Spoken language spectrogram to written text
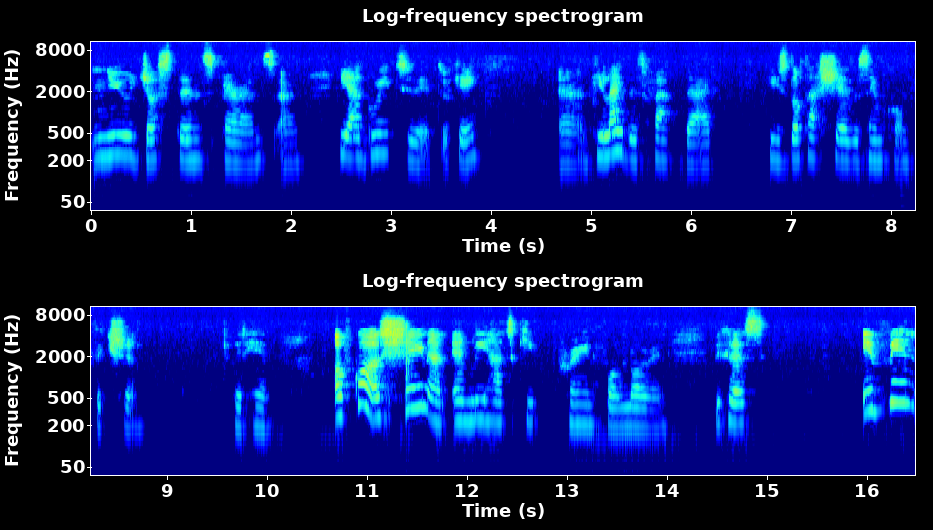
knew Justin's parents and he agreed to it, okay? And he liked the fact that his daughter shares the same conviction with him. Of course, Shane and Emily had to keep praying for Lauren because even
